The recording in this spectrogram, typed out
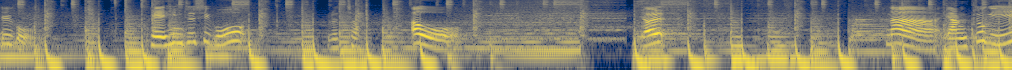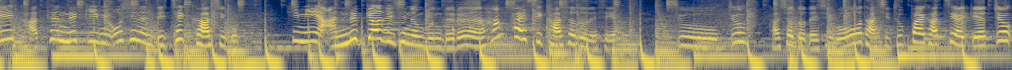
일곱, 배에 힘 주시고, 그렇죠. 아홉, 열, 하나, 양쪽이 같은 느낌이 오시는지 체크하시고. 힘이 안 느껴지시는 분들은 한 팔씩 가셔도 되세요. 쭉쭉 가셔도 되시고. 다시 두 팔 같이 갈게요. 쭉.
